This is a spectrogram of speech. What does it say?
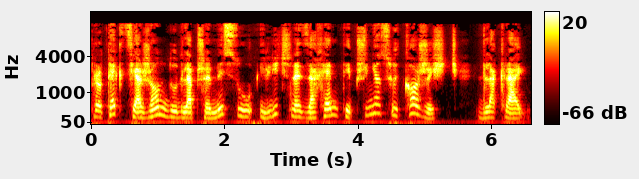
Protekcja rządu dla przemysłu i liczne zachęty przyniosły korzyść dla kraju.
